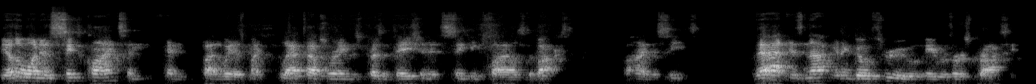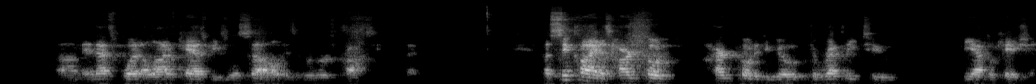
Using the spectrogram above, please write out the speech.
the other one is sync clients, and, and by the way, as my laptop's running this presentation, it's syncing files to Box behind the scenes. That is not going to go through a reverse proxy. Um, and that's what a lot of CASBs will sell is a reverse proxy. A sync client is hard coded, hard coded to go directly to the application.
